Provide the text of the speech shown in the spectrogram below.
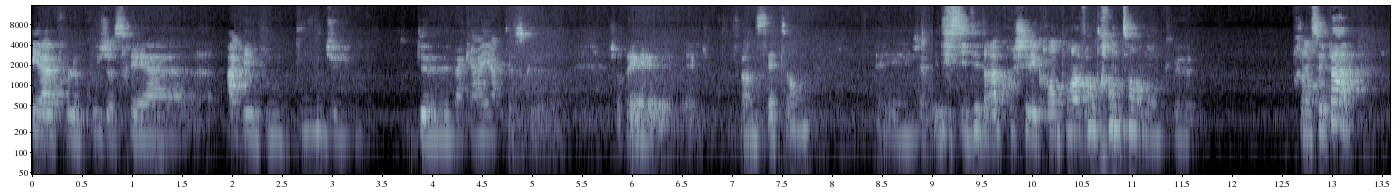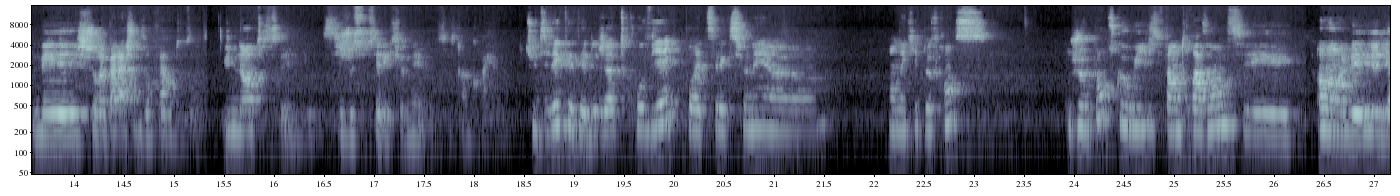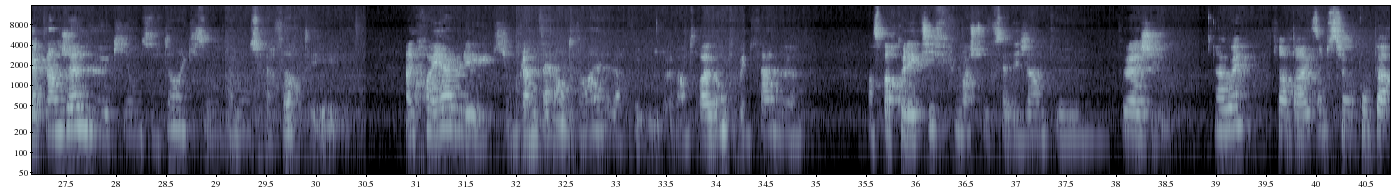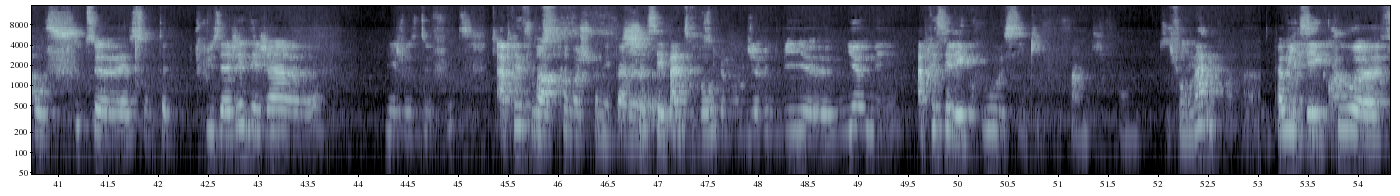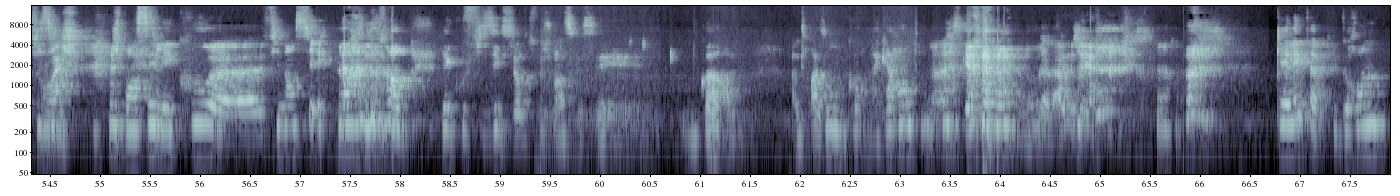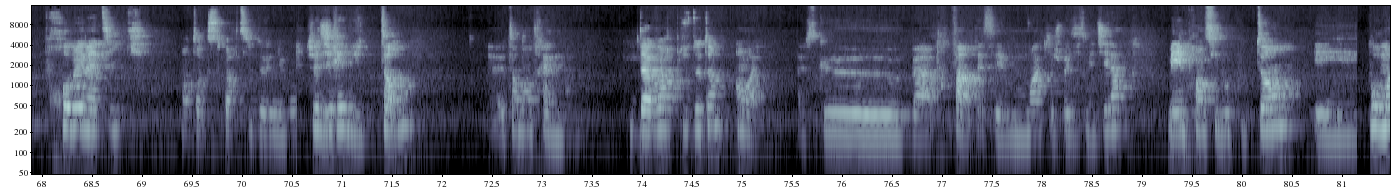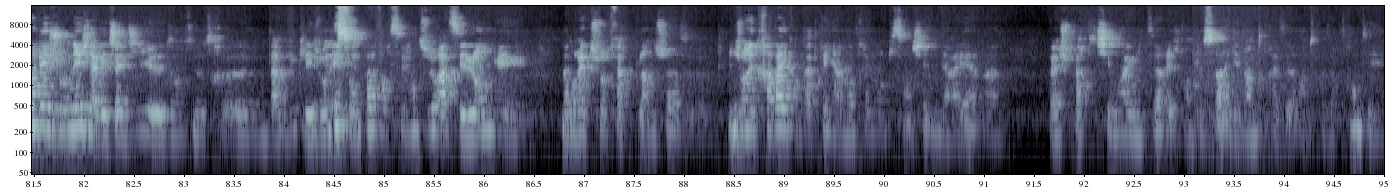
Et là, pour le coup, je serais euh, arrivée au bout du, de ma carrière parce que j'aurais 27 ans et j'avais décidé de raccrocher les grands points avant 30 ans. Donc, euh, après, on sait pas, mais je n'aurais pas la chance d'en faire deux autres. Une autre, c'est si je suis sélectionnée, ce serait incroyable. Tu disais que tu étais déjà trop vieille pour être sélectionnée euh, en équipe de France? Je pense que oui, 23 ans, c'est. Oh, Il y a plein de jeunes euh, qui ont 18 ans et qui sont vraiment super fortes et incroyables et qui ont plein de talent devant elles, alors que bon, 23 ans pour une femme en sport collectif, moi je trouve ça déjà un peu, peu âgé. Ah ouais? Enfin, par exemple, si on compare au foot, euh, elles sont peut-être plus âgées déjà, euh, les joueuses de foot. Après, Enfin, après, moi, je connais pas le, Je sais pas trop. le monde du rugby euh, mieux, mais... Après, c'est les coups aussi qui, enfin, qui, font, qui font mal. Quoi. Ah oui, les coups euh, physiques. Ouais. je pensais les coups financiers. non, non, non, les coups physiques surtout, je pense que c'est encore. Euh, 23 ans, encore, on a 40. hein, parce que- Oh là là. J'exagère. Quelle est ta plus grande problématique en tant que sportif de haut niveau? Je dirais du temps, euh, temps d'entraînement. D'avoir plus de temps? Ouais. Parce que, bah, enfin, après, c'est moi qui ai choisi ce métier-là, mais il prend aussi beaucoup de temps. Et pour moi, les journées, je l'avais déjà dit euh, dans une autre euh, interview, que les journées sont pas forcément toujours assez longues et on aimerait toujours faire plein de choses. Une journée de travail, quand après il y a un entraînement qui s'enchaîne derrière, bah, je suis partie chez moi à 8h et je rentre le soir, il est 23h, 23h30 et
